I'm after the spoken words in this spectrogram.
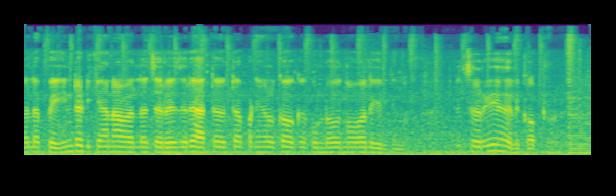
വല്ല പെയിന്റ് അടിക്കാനോ വല്ല ചെറിയ ചെറിയ അറ്റകുറ്റപ്പണികൾക്കോ ഒക്കെ കൊണ്ടുപോകുന്ന പോലെ ഇരിക്കുന്നു. ചെറിയ ഹെലികോപ്റ്റർ.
